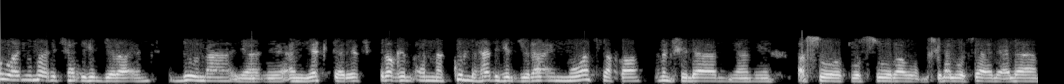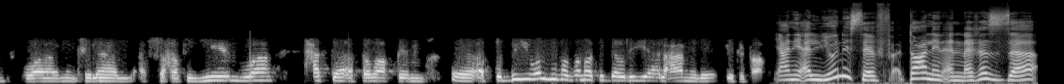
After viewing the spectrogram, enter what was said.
هو يمارس هذه الجرائم دون يعني أن يكترث رغم أن كل هذه الجرائم موثقة من خلال يعني الصوت والصورة ومن خلال وسائل الإعلام ومن خلال الصحفيين و حتى الطواقم آه، الطبية والمنظمات الدولية العاملة في القطاع يعني اليونيسف تعلن أن غزة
